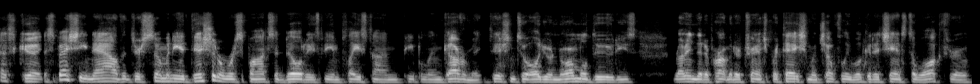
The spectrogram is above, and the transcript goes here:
That's good, especially now that there's so many additional responsibilities being placed on people in government, in addition to all your normal duties running the Department of Transportation, which hopefully we'll get a chance to walk through.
